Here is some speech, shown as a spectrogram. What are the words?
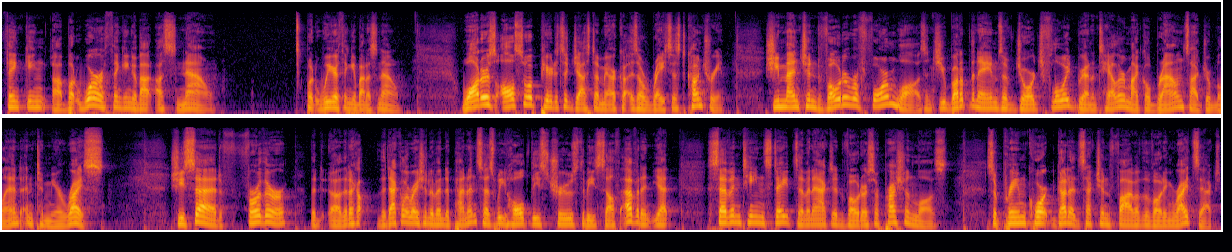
thinking, uh, but we're thinking about us now. But we're thinking about us now. Waters also appeared to suggest America is a racist country. She mentioned voter reform laws, and she brought up the names of George Floyd, Breonna Taylor, Michael Brown, Sandra Bland, and Tamir Rice. She said, further, the, uh, the, the, Declaration of Independence says we hold these truths to be self evident, yet 17 states have enacted voter suppression laws. Supreme Court gutted Section 5 of the Voting Rights Act.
